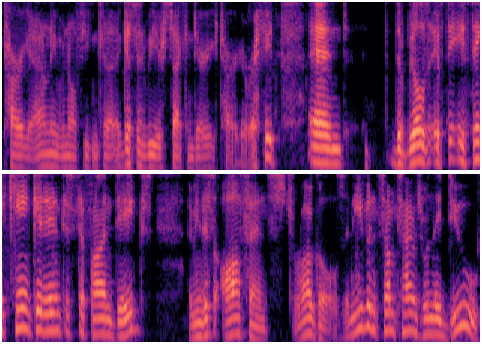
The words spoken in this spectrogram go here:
target. I don't even know if you can. I guess it'd be your secondary target, right? And the Bills, if they if they can't get it into Stefon Diggs, I mean, this offense struggles. And even sometimes when they do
